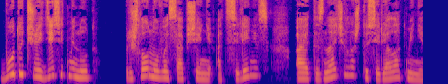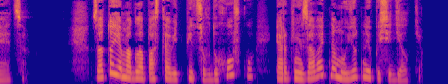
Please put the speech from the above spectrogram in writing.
«Буду через 10 минут», — пришло новое сообщение от селенец, а это значило, что сериал отменяется. Зато я могла поставить пиццу в духовку и организовать нам уютные посиделки.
